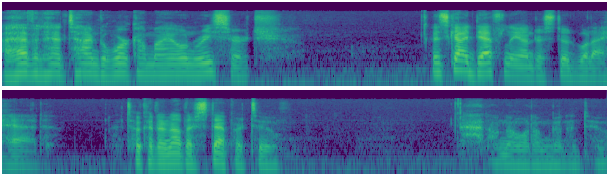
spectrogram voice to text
I haven't had time to work on my own research. This guy definitely understood what I had and took it another step or two. I don't know what I'm gonna do.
